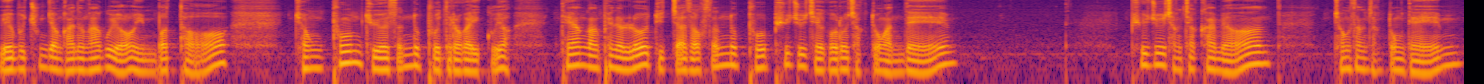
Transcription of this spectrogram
외부 충전 가능하고요. 인버터, 정품 듀얼 썬루프 들어가 있고요. 태양광 패널로 뒷좌석 썬루프 퓨즈 제거로 작동한대. 퓨즈 장착하면 정상 작동됨.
